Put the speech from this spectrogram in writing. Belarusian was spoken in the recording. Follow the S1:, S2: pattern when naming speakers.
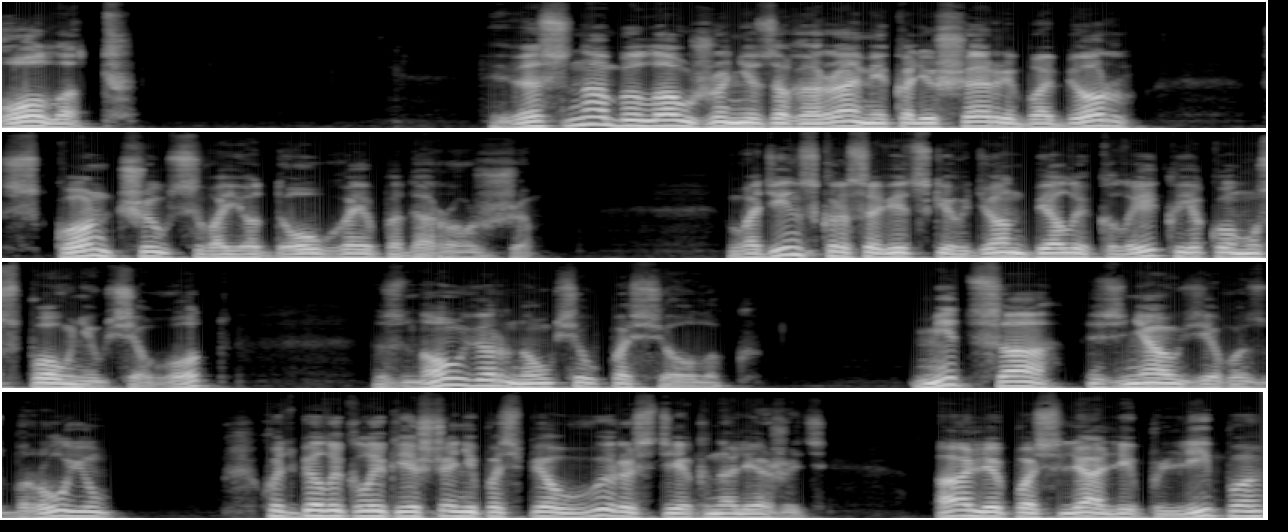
S1: голод. Вясна была ўжо не за гарамі, калі шэры бабёр скончыў сваё доўгае падарожжа. В адзін з красавецкіх дзён белы клык, якому споўніўся год, зноў вярнуўся ў пасёлок. Міца зняў з яго збрую, Хоць белы клык яшчэ не паспеў вырасці, як належыць, але пасля ліп-ліпа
